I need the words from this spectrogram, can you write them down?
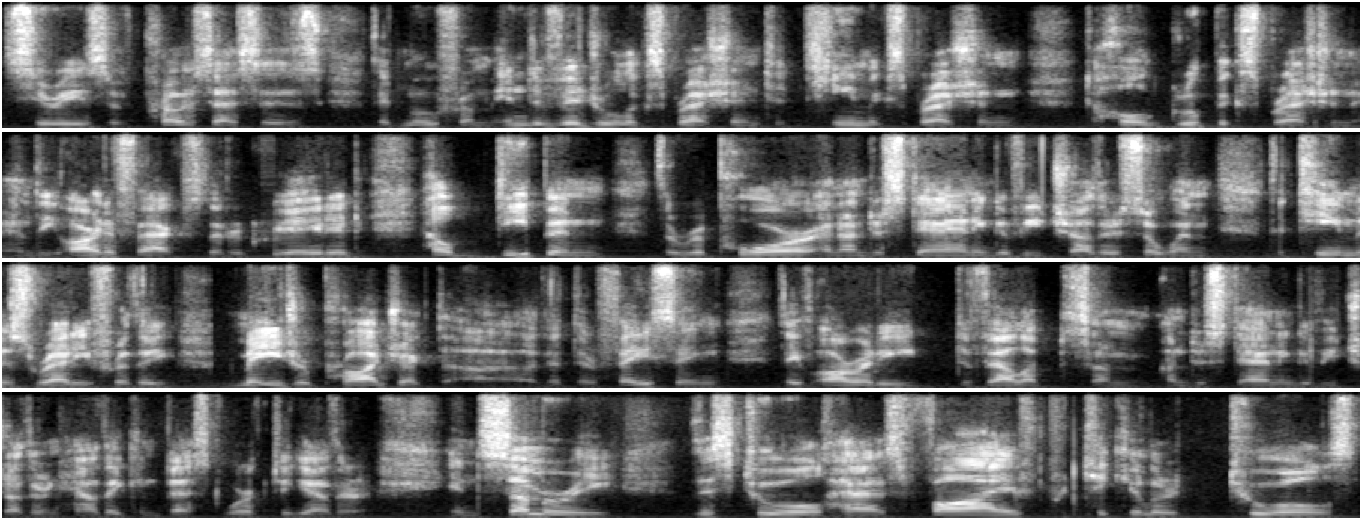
series of processes that move from individual expression to team expression to whole group expression. And the artifacts that are created help deepen the rapport and understanding of each other. So when the team is ready for the major project uh, that they're facing they've already developed some understanding of each other and how they can best work together. In summary, this tool has five particular tools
